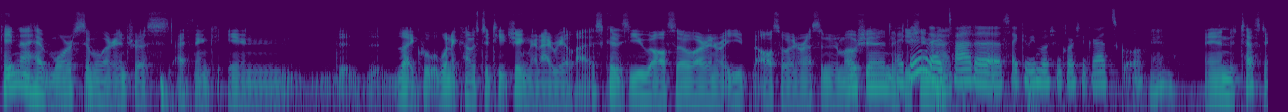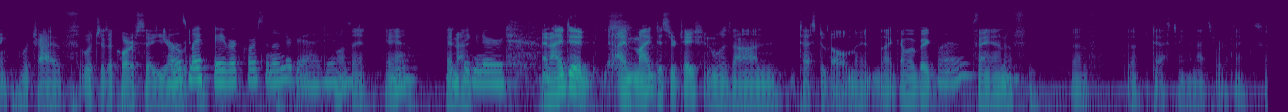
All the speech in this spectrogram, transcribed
Kate and I have more similar interests, I think, in the, the, like when it comes to teaching than I realize. Because you also are inter- you also interested in emotion and I teaching did. I taught a psych and emotion course in grad school. yeah. And testing, which I've, which is a course that you're. That was my favorite course in undergrad. Yeah. Was it? Yeah. Yeah. And I, nerd. and I did. I, my dissertation was on test development. Like I'm a big Wow. fan of, of of testing and that sort of thing. So,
